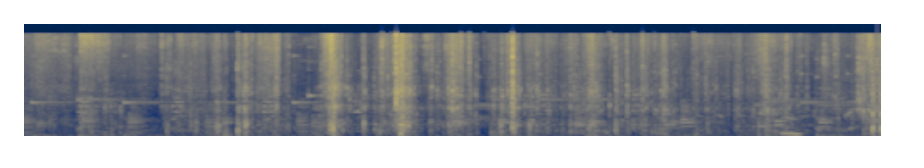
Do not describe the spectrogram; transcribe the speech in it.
うん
